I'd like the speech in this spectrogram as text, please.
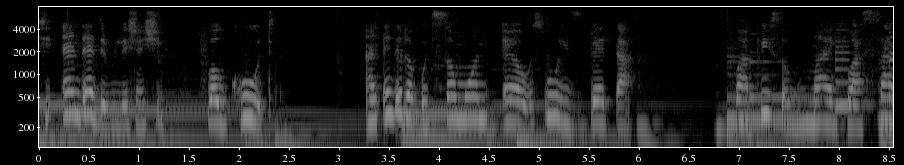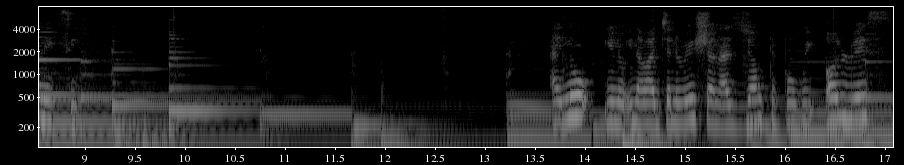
She ended the relationship for good and ended up with someone else who is better for her peace of mind, for her sanity. You know, in our generation as young people, we always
